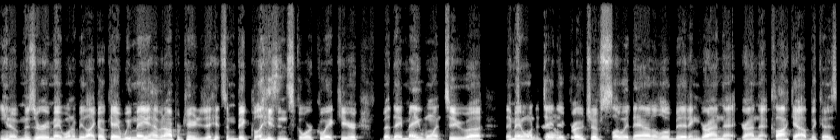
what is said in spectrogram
you know, Missouri may want to be like, okay, we may have an opportunity to hit some big plays and score quick here, but they may want to, uh, they may want to take the approach of slow it down a little bit and grind that grind that clock out because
